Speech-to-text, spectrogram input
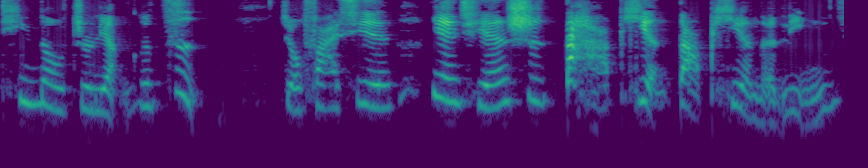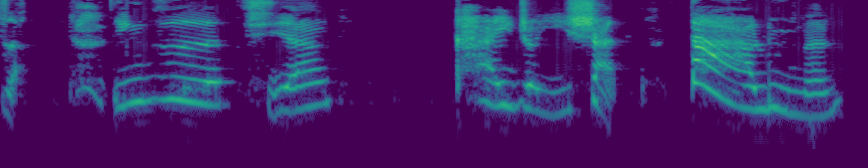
听到这两个字，就发现面前是大片大片的林子，林子前开着一扇大绿门，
